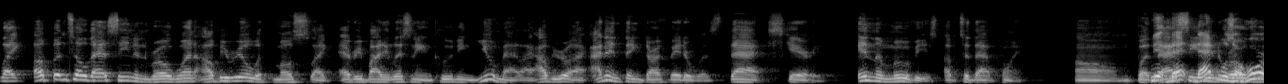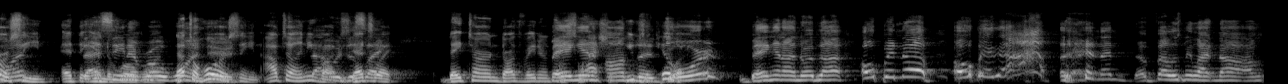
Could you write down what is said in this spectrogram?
like up until that scene in Rogue One, I'll be real with most like everybody listening, including you, Matt. Like I'll be real, like I didn't think Darth Vader was that scary in the movies up to that point. Um, but yeah, that, that, that was a horror One, scene at the end of Rogue, Rogue One. That's a horror dude, scene. I'll tell anybody. That That's like, like, they turned Darth Vader into banging a on the door banging on doors, like, open up, open up. And then the fellas be like, no, I'm,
